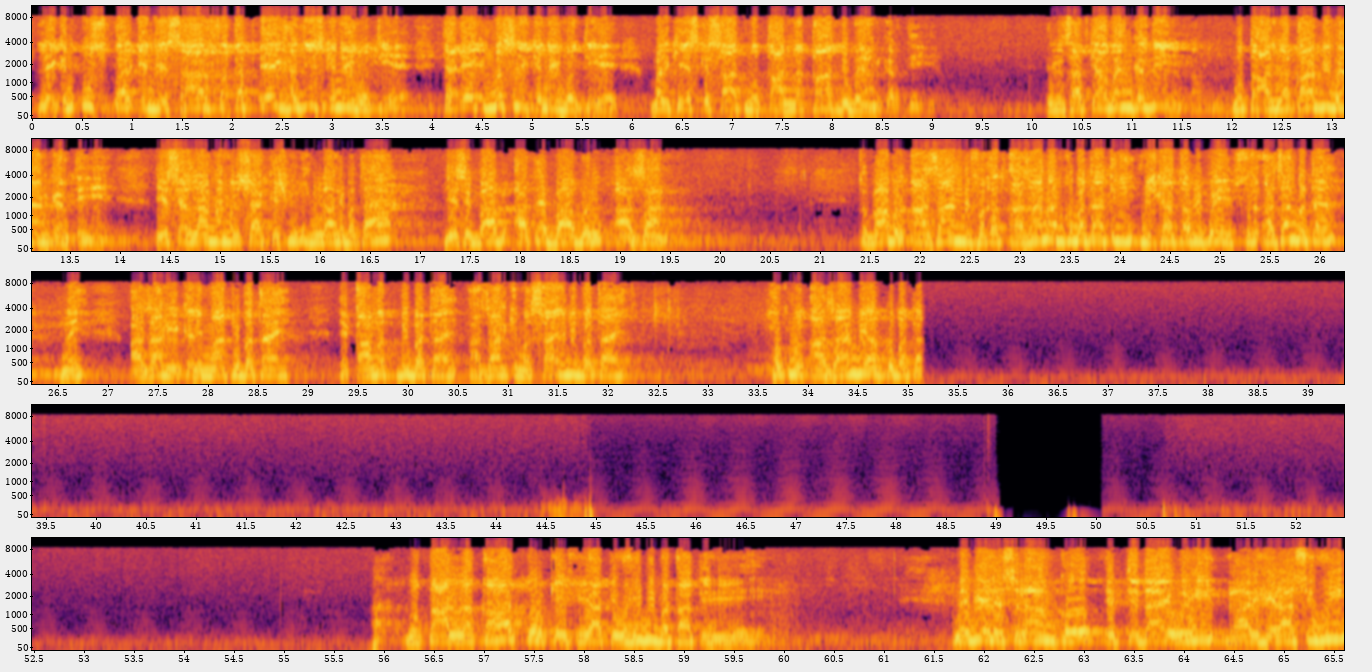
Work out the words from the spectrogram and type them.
لیکن اس پر انحصار فقط ایک حدیث کی نہیں ہوتی ہے یا ایک مسئلے کی نہیں ہوتی ہے، بلکہ اس کے ساتھ متعلقات بھی بیان کرتے ہیں۔ اس کے ساتھ کیا بیان کرتے ہیں متعلقات بھی بیان کرتے ہیں۔ جیسے علامہ نرشا کشمیر اللہ نے بتایا، جیسے باب آتا ہے باب الآزان تو باب الآزان میں فقط آزان آپ کو بتاتی ہیں۔ مشکات آپ نے پڑھی، صرف آزان بتایا؟ نہیں آزان کے کلمات بھی بتائے اقامت بھی بتائے آزان کے مسائل بھی بتائے حکم الازان بھی آپ کو بتائے۔ متعلقات اور کیفیات وہی بھی بتاتے ہیں۔ نبی علیہ السلام کو ابتدائی وہی غار ہراسی ہوئی،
